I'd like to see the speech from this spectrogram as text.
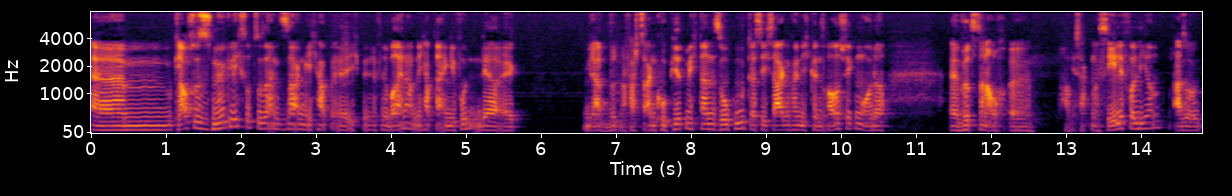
Ähm, glaubst du, es ist möglich, sozusagen zu sagen, ich habe, äh, ich bin für eine Bereiner und ich habe da einen gefunden, der, äh, ja, würde man fast sagen, kopiert mich dann so gut, dass ich sagen könnte, ich könnte es rausschicken? Oder äh, wird es dann auch äh, wie sagt man, Seele verlieren? Also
